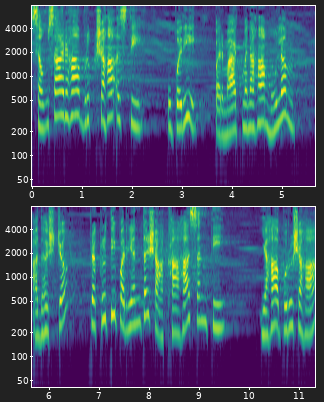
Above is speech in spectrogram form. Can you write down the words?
संसारः वृक्षः अस्ति। उपरि परमात्मनः मूलम्, अधश्च प्रकृतिपर्यन्तशाखाः सन्ति। यः पुरुषः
